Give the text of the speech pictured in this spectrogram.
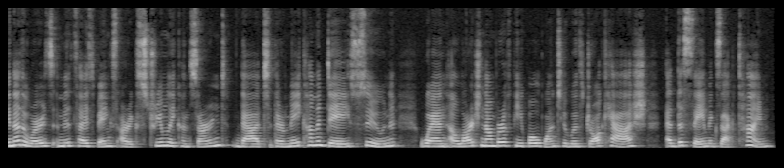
In other words, mid sized banks are extremely concerned that there may come a day soon when a large number of people want to withdraw cash at the same exact time.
